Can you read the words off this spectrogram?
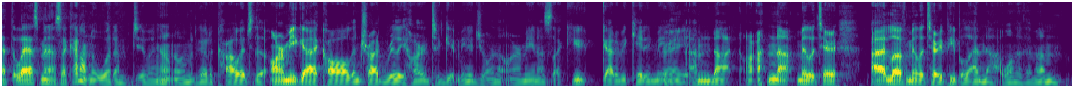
at the last minute I was like I don't know what I'm doing. I don't know I'm gonna go to college. The army guy called and tried really hard to get me to join the army, and I was like, you got to be kidding me. Right. I'm not. I'm not military. I love military people. I'm not one of them. I'm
